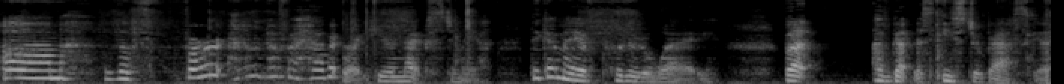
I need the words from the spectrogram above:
um, the first, I don't know if I have it right here next to me. I think I may have put it away, but I've got this Easter basket.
